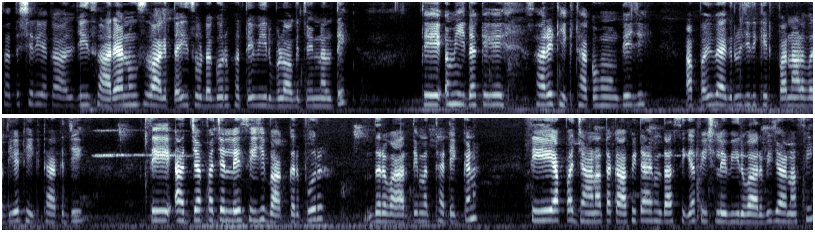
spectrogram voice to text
ਸਤਿ ਸ਼੍ਰੀ ਅਕਾਲ ਜੀ, ਸਾਰਿਆਂ ਨੂੰ ਸਵਾਗਤ ਹੈ ਜੀ ਤੁਹਾਡਾ ਗੁਰਫਤਿਹ ਵੀਰ ਬਲੌਗ ਚੈਨਲ ਤੇ। ਤੇ ਉਮੀਦ ਹੈ ਕਿ ਸਾਰੇ ਠੀਕ ਠਾਕ ਹੋਵੋਗੇ ਜੀ। ਆਪਾਂ ਵੀ ਵੈਗਰੂ ਜੀ ਦੀ ਕਿਰਪਾ ਨਾਲ ਵਧੀਆ ਠੀਕ ਠਾਕ ਜੀ। ਤੇ ਅੱਜ ਆਪਾਂ ਚੱਲੇ ਸੀ ਜੀ ਬਾਕਰਪੁਰ, ਦਰਬਾਰ ਤੇ ਮੱਥਾ ਟੇਕਣ। ਤੇ ਆਪਾਂ ਜਾਣਾ ਤਾਂ ਕਾਫੀ ਟਾਈਮ ਦਾ ਸੀਗਾ, ਪਿਛਲੇ ਵੀਰਵਾਰ ਵੀ ਜਾਣਾ ਸੀ।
